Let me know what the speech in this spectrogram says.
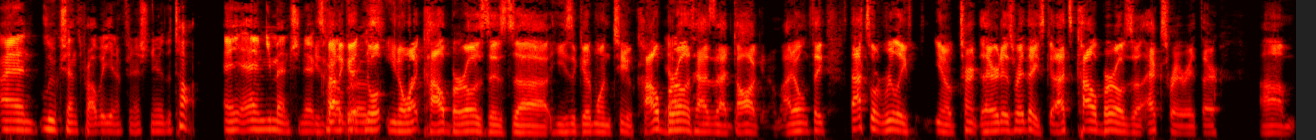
And Luke Schenn's probably going to finish near the top. And, and you mentioned it. He's Kyle got a good. Burroughs- you know what? Kyle Burroughs is. uh He's a good one too. Kyle Burroughs has that dog in him. I don't think that's what really you know turned. There it is, right there. He's got, that's Kyle Burroughs' uh, X-ray right there. Um,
